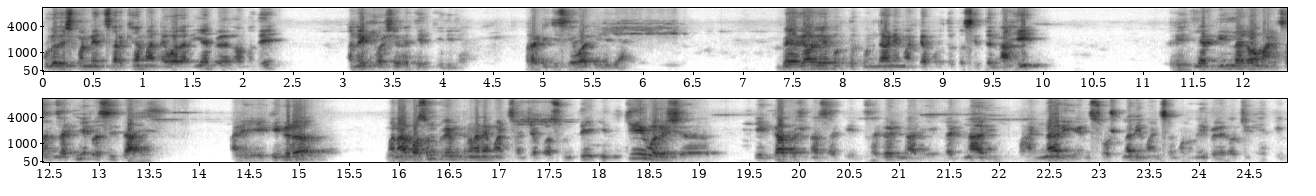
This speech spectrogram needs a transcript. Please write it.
पु. ल. देशपांडेंसारख्या मान्यवरांनी या बेळगावमध्ये अनेक वर्ष व्यतीत केलेली आहे. मराठीची सेवा केलेली आहे. बेळगाव हे फक्त कुंदा आणि मांड्यापुरतं प्रसिद्ध नाही तर इथल्या दिल लगाव माणसांसाठीही प्रसिद्ध आहे. आणि एकीकडं मनापासून प्रेम करणाऱ्या माणसांच्या पासून ते इतकी वर्ष एका प्रश्नासाठी झगडणारी लढणारी भांडणारी आणि सोसणारी माणसं म्हणूनही बेळगावची ख्याती.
